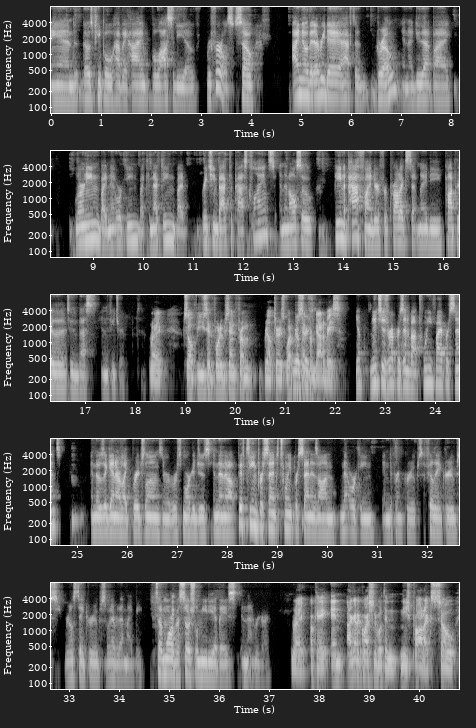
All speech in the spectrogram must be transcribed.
and those people have a high velocity of referrals. So I know that every day I have to grow, and I do that by learning, by networking, by connecting, by reaching back to past clients, and then also being a pathfinder for products that may be popular to invest in the future. Right. So you said 40% from realtors. What percent from database? Yep. Niches represent about 25%. And those again are like bridge loans and reverse mortgages. And then about 15% to 20% is on networking in different groups, affiliate groups, real estate groups, whatever that might be. So more of a social media based in that regard. Right. Okay. And I got a question about the niche products. So,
